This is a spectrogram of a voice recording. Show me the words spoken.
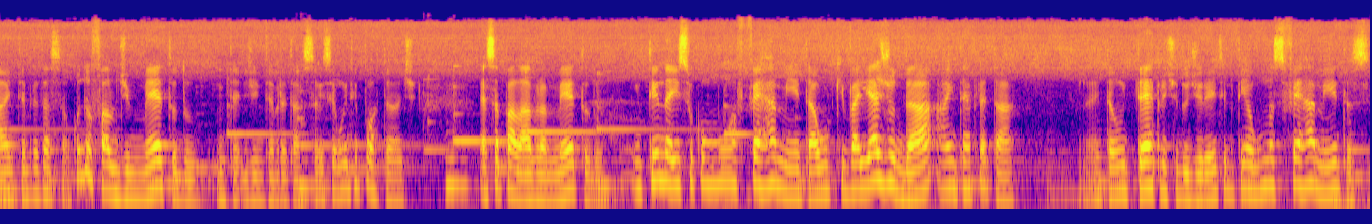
a interpretação. Quando eu falo de método de interpretação, isso é muito importante. Essa palavra método, entenda isso como uma ferramenta, algo que vai lhe ajudar a interpretar. Né? Então, o intérprete do direito ele tem algumas ferramentas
